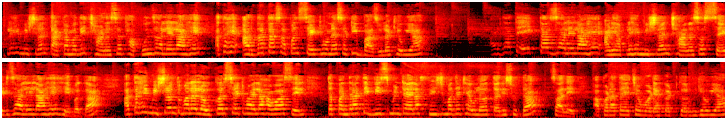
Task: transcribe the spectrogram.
आपलं हे मिश्रण ताटामध्ये छान असं थापून झालेलं आहे. आता हे अर्धा तास आपण सेट होण्यासाठी बाजूला ठेवूया. अर्धा ते एक तास झालेला आहे आणि आपलं हे मिश्रण छान असं सेट झालेलं आहे. हे बघा. आता हे मिश्रण तुम्हाला लवकर सेट व्हायला हवं असेल तर पंधरा ते वीस मिनिटं याला फ्रीजमध्ये ठेवलं तरी सुद्धा चालेल. आपण आता याच्या वड्या कट करून घेऊया.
